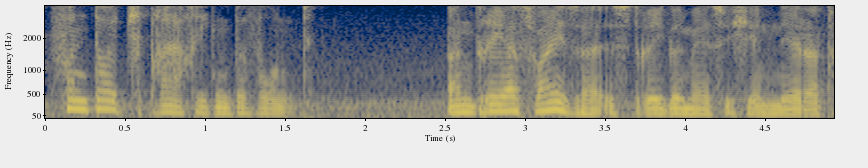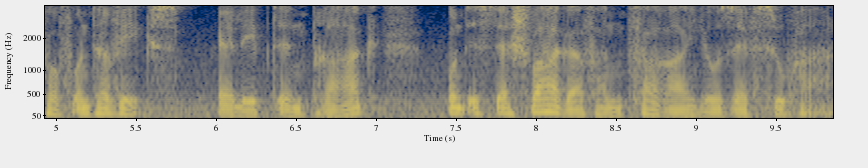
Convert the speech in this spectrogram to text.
von Deutschsprachigen bewohnt. Andreas Weiser ist regelmäßig in Neratov unterwegs. Er lebt in Prag und ist der Schwager von Pfarrer Josef Suchar.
